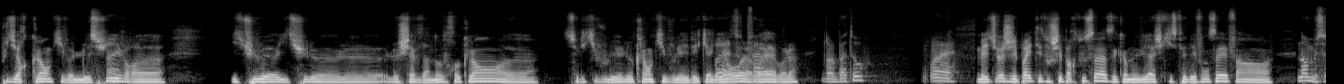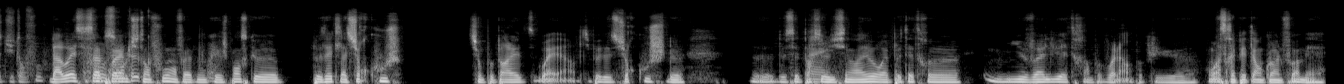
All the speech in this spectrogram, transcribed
plusieurs clans qui veulent le suivre. euh, il tue le, il tue le, le, le chef d'un autre clan, euh, celui qui voulait, le clan qui voulait aider Kagero. Ouais, là, ouais, voilà. Dans le bateau Ouais. Mais tu vois, j'ai pas été touché par tout ça. C'est comme le village qui se fait défoncer. Enfin, Non, mais ça, tu t'en fous. bah ouais, c'est ça le problème. Tu t'en fous en fait. Donc Ouais. je pense que peut-être la surcouche, si on peut parler, de, ouais, un petit peu de surcouche de de, cette partie Ouais. du scénario aurait peut-être euh, mieux valu être un peu, voilà, un peu plus. euh, on va se répéter encore une fois, mais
